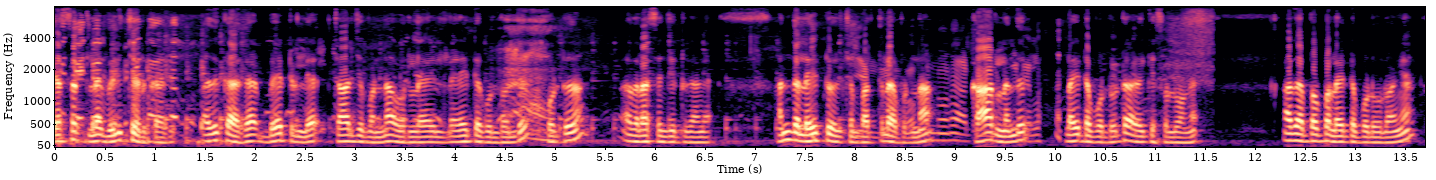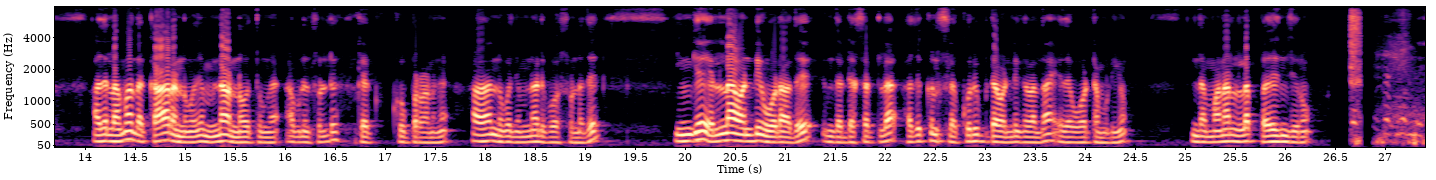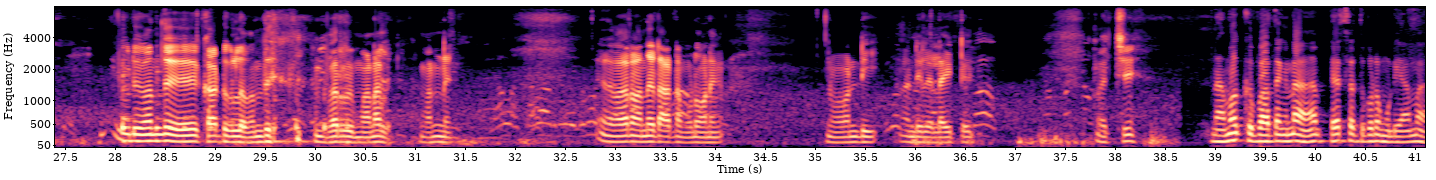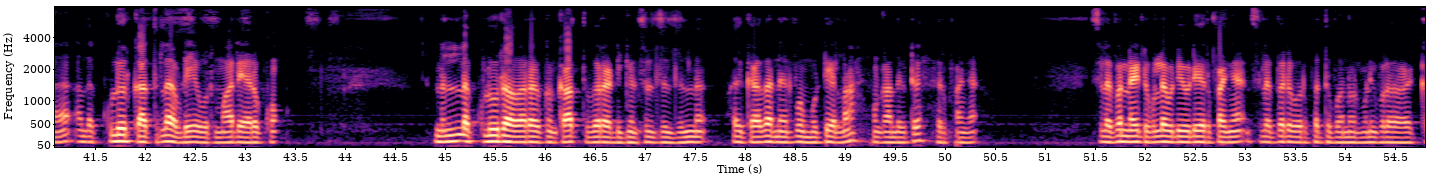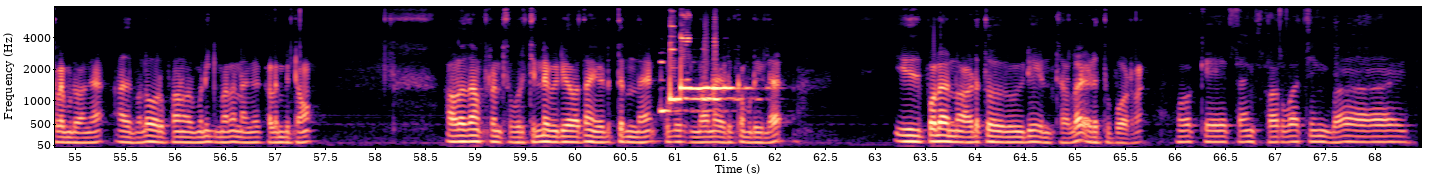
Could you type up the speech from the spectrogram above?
டெசர்ட்டில் வெளிச்சம் இருக்காது அதுக்காக பேட்டரியில் சார்ஜ் பண்ணால் ஒரு லை லைட்டை கொண்டு வந்து போட்டு தான் அதெல்லாம் செஞ்சிட்ருக்காங்க. அந்த லைட் வெளிச்சம் பத்தலை அப்படின்னா கார்லேருந்து லைட்டை போட்டு விட்டு அழைக்க சொல்லுவாங்க. அது அப்பப்போ லைட்டை போட்டு விடுவாங்க. அது இல்லாமல் அந்த காரை இன்னும் கொஞ்சம் முன்னாடி நோத்துங்க அப்படின்னு சொல்லிட்டு கே கூப்பிட்றானுங்க. அதான் இன்னும் கொஞ்சம் முன்னாடி போக சொன்னது. இங்கே எல்லா வண்டியும் ஓடாது. இந்த டெசர்ட்டில் அதுக்குன்னு சில குறிப்பிட்ட வண்டிகளை தான் இதை ஓட்ட முடியும். இந்த மணலில் பதிஞ்சிரும். இப்படி வந்து காட்டுக்குள்ளே வந்து வர்ற மணல் மண் இந்த வாரம் வந்துட்டு ஆட்டம் போடுவானுங்க. வண்டி வண்டியில் லைட்டு வச்சு. நமக்கு பார்த்தீங்கன்னா பேசுறது கூட முடியாமல் அந்த குளிர் காற்றுல அப்படியே ஒரு மாதிரியாக இருக்கும். நல்ல குளிராக வேறு இருக்கும். காற்று வேறு அடிக்கும் சில் சில் சில்னு. அதுக்காக தான் நெருப்பு முட்டியெல்லாம் உட்காந்துக்கிட்டு இருப்பாங்க. சில பேர் நைட்டு ஃபுல்லாக விடிய விடிய இருப்பாங்க. சில பேர் ஒரு பத்து பதினோரு மணி போல் கிளம்பிடுவாங்க. அது மேலே ஒரு பதினோரு மணிக்கு மேலே நாங்கள் கிளம்பிட்டோம். அவ்வளோதான் ஃப்ரெண்ட்ஸ் ஒரு சின்ன வீடியோவை தான் எடுத்திருந்தேன். குளிர்னால எடுக்க முடியல. இது போல் இன்னும் அடுத்த ஒரு வீடியோ இன்ஷால்லாம் எடுத்து போடுறேன். ஓகே தேங்க்ஸ் ஃபார் வாட்சிங் பாய்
